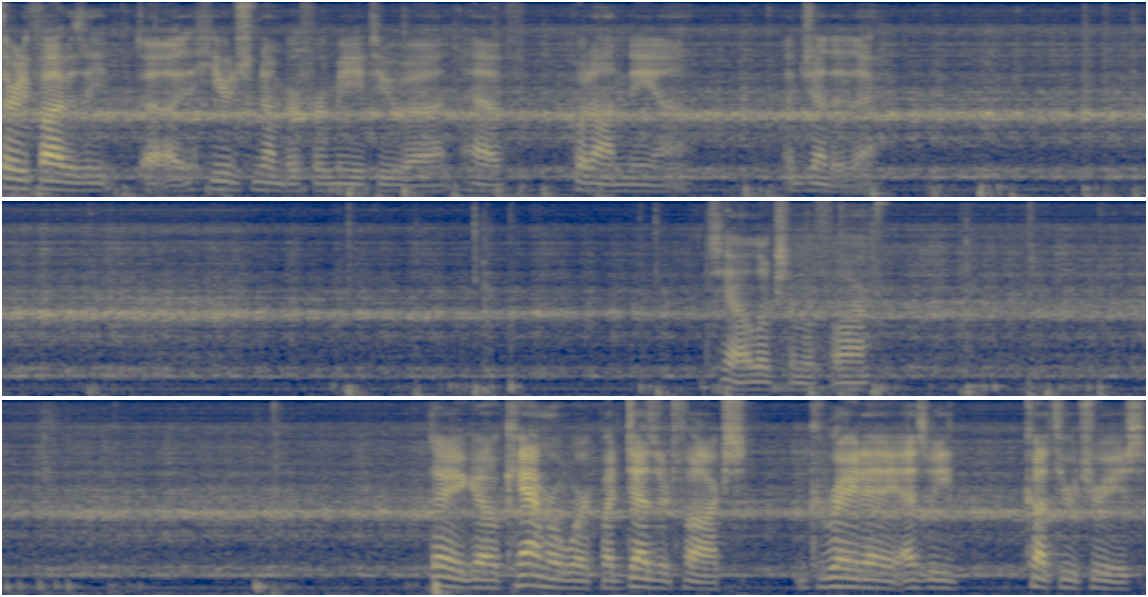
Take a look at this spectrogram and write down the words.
35 is a uh, huge number for me to uh, have put on the uh, agenda there. See how it looks from afar. There you go, camera work by Desert Fox. Grade A as we cut through trees.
